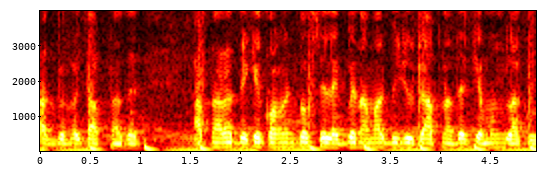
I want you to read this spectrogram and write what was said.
লাগবে হয়তো আপনাদের। আপনারা দেখে কমেন্ট বক্সে লিখবেন আমার ভিডিওটা আপনাদের কেমন লাগল।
